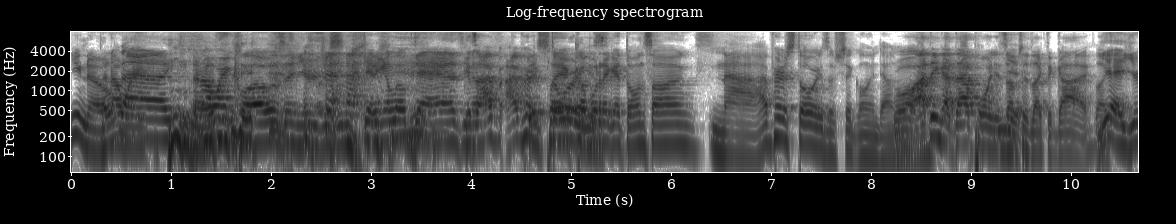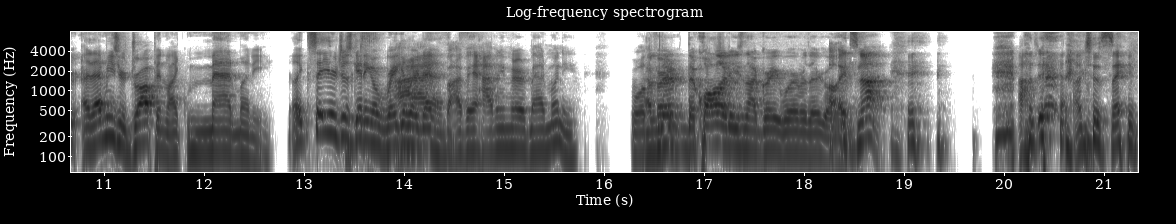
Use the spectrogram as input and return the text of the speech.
You know, they're not nah, wearing you they're not wearing clothes and you're just getting a little dance. You Because know? I've I've heard play a couple reggaeton songs. Nah, I've heard stories of shit going down. Well. I think at that point it's up to like the guy. Like, yeah, you're uh, that means you're dropping like mad money. Like say you're just getting a regular I've, dance. I've, I haven't even heard Mad Money. Well, the, heard- the quality is not great wherever they're Oh, going. it's not. I'm just, I'm just saying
